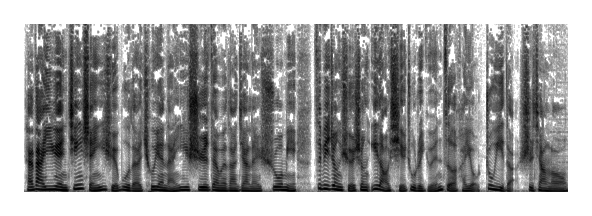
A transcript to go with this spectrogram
台大医院精神医学部的邱彦南医师，再为大家来说明自闭症学生医疗协助的原则，还有注意的事项喽。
